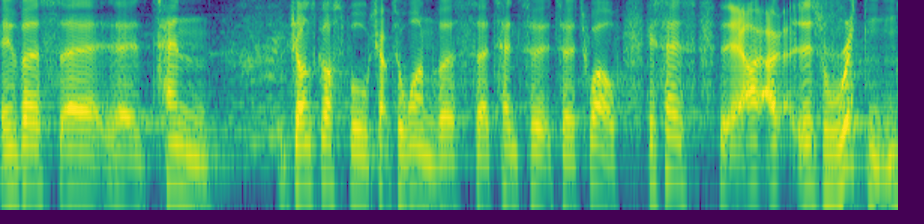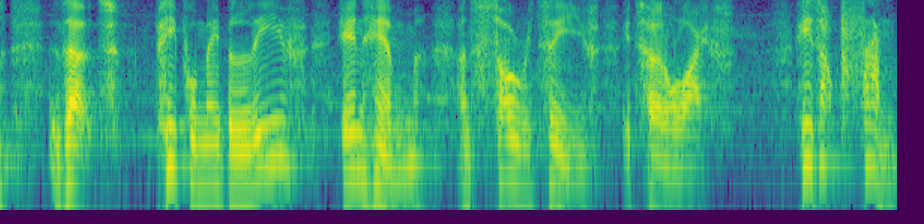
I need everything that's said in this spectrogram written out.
in verse uh, uh 10, John's Gospel, chapter 1, verse uh, 10 to, to 12, it says, it's written that people may believe in him and so receive eternal life. He's up front.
